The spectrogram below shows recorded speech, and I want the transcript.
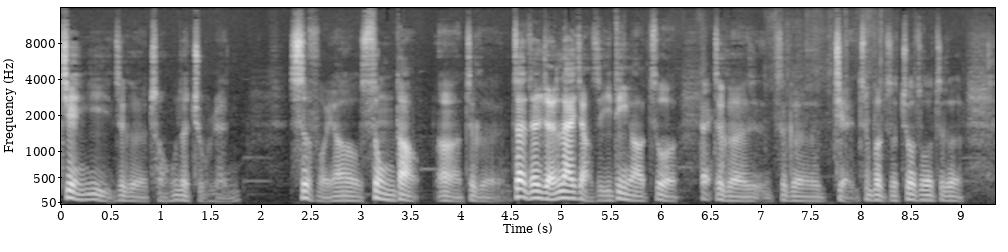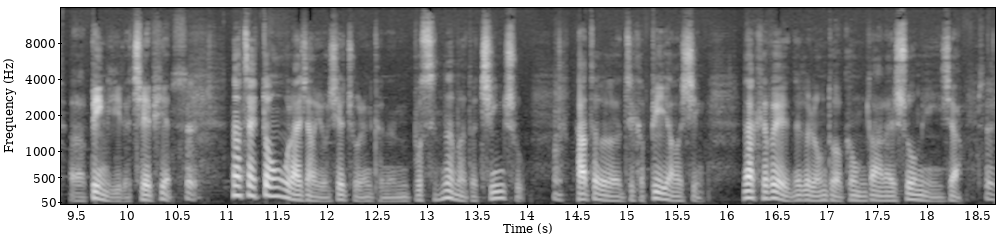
建议这个宠物的主人是否要送到呃这个，在这人来讲是一定要做这个这个检，这不是做做这个呃病理的切片。是。那在动物来讲，有些主人可能不是那么的清楚，它的这个必要性。那可不可以那个荣朵跟我们大家来说明一下？是。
